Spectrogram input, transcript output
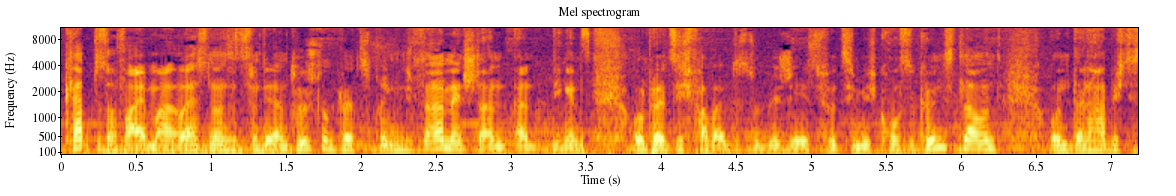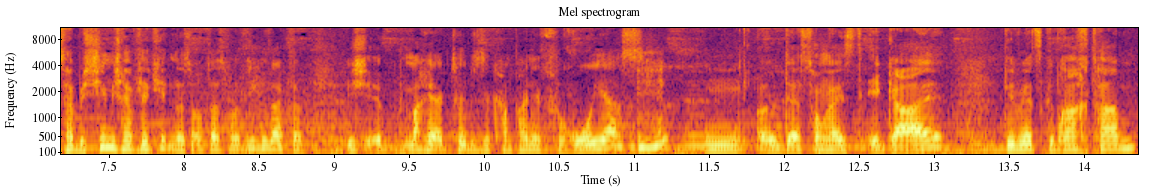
klappt es auf einmal, weißt du, und dann sitzt du mit denen an Tischen und plötzlich bringen die anderen Menschen an, an Dingens und plötzlich verwaltest du Budgets für ziemlich große Künstler und, und dann habe ich, das habe ich ziemlich reflektiert und das ist auch das, was ich gesagt habe. Ich äh, mache ja aktuell diese Kampagne für Rojas. Mhm. Mm, der Song heißt Egal, den wir jetzt gebracht haben.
